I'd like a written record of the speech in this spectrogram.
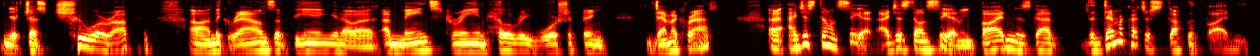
you know, just chew her up on the grounds of being, you know, a, a mainstream Hillary worshiping Democrat. Uh, I just don't see it. I just don't see it. I mean, Biden has got the Democrats are stuck with Biden,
